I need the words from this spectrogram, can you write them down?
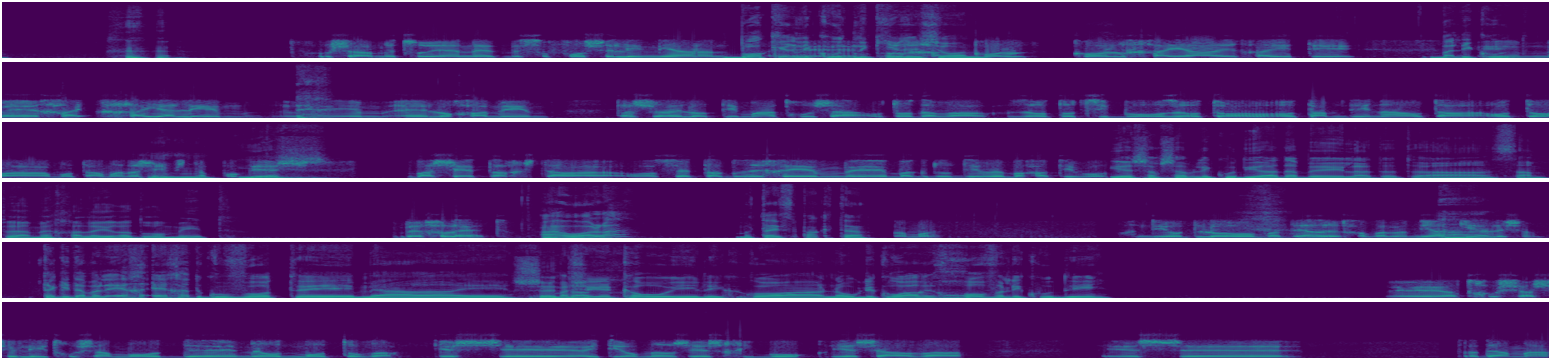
תחושה מצוינת, בסופו של עניין. בוקר אה, ליכודניקי ראשון. כל, חיי חייתי בליכוד. עם אה, חי, חיילים ועם לוחמים. אתה שואל אותי מה התחושה? אותו דבר. זה אותו ציבור, זה אותו, אותה מדינה, אותה, אותו עם, אותם אנשים שאתה פוגש בשטח, שאתה עושה תדריכים בגדודים ובחטיבות. יש עכשיו ליכודיאדה באילת, אתה שם פעמיך על העיר הדרומית? בהחלט. אה, וואלה? מתי הספקת? למה? אני עוד לא בדרך, אבל אני אגיע אה. לשם. תגיד, אבל איך, איך התגובות אה, מה... אה, שטח. מה שקרוי לקרוא, נהוג לקרוא הרחוב הליכודי? אה, התחושה שלי היא תחושה מאוד אה, מאוד מאוד טובה. יש, אה, הייתי אומר שיש חיבוק, יש אהבה, יש, אה, אתה יודע מה,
